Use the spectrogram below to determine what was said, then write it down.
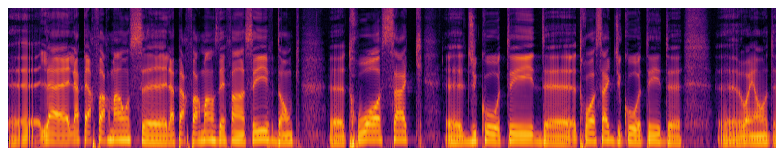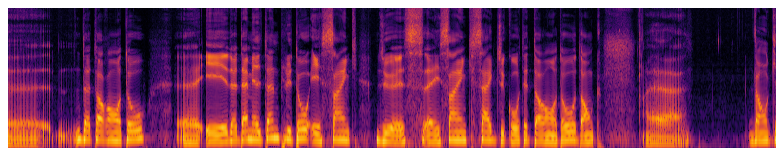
Euh, la, performance la performance défensive donc trois sacs du côté de trois sacs du côté de voyons de, Toronto et de d'Hamilton plutôt et cinq du et cinq sacs du côté de Toronto donc donc,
